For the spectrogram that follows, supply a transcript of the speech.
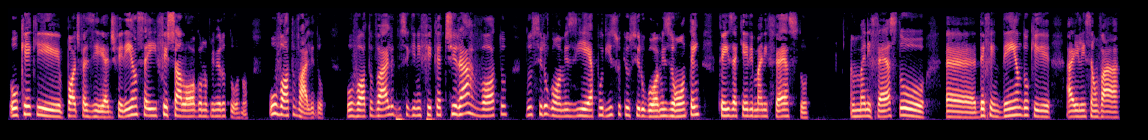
O que, que pode fazer a diferença e fechar logo no primeiro turno? O voto válido. O voto válido significa tirar voto do Ciro Gomes e é por isso que o Ciro Gomes ontem fez aquele manifesto um manifesto é, defendendo que a eleição vá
